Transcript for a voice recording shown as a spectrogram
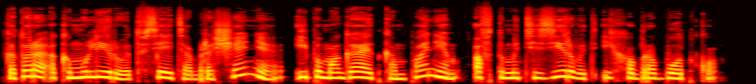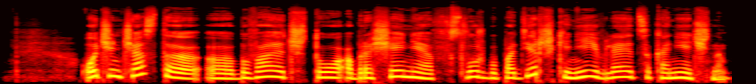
которое аккумулирует все эти обращения и помогает компаниям автоматизировать их обработку. Очень часто э, бывает, что обращение в службу поддержки не является конечным.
